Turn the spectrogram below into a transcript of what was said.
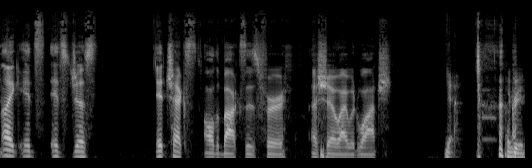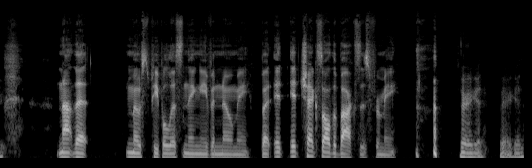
Like it's it's just it checks all the boxes for a show I would watch. Yeah, agreed. Not that most people listening even know me, but it it checks all the boxes for me. Very good. Very good.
